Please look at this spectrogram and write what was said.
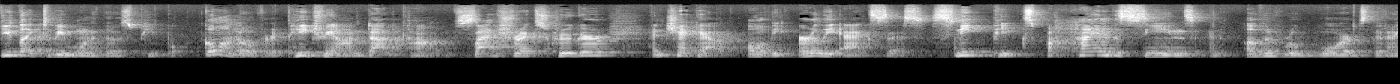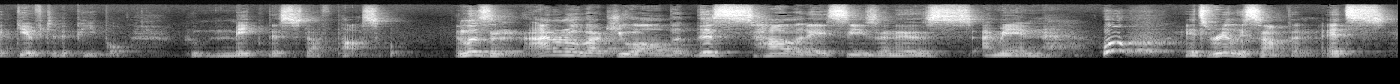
If you'd like to be one of those people, go on over to patreon.com slash rexkrueger and check out all the early access, sneak peeks, behind the scenes, and other rewards that I give to the people who make this stuff possible. And listen, I don't know about you all, but this holiday season is, I mean, whew, it's really something. It's,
